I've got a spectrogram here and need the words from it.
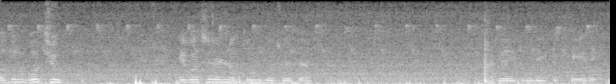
নতুন কচু। এবছরের নতুন কচু এটা। আগে একটু একটু খেয়ে দেখি।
